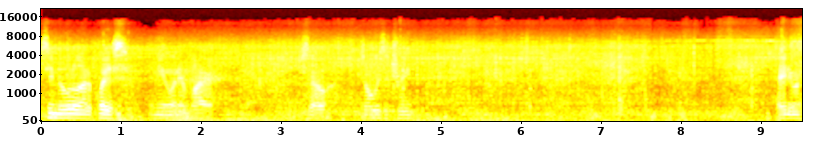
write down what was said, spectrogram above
Seemed a little out of place in the Inland Empire. So it's always a treat. How you doing?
